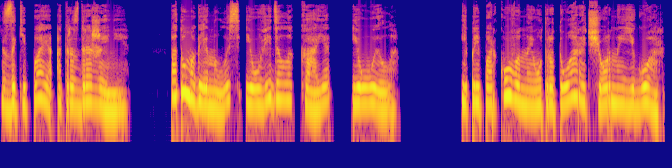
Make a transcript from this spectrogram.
закипая от раздражения. Потом оглянулась и увидела Кая и Уилла. И припаркованный у тротуара черный ягуар.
